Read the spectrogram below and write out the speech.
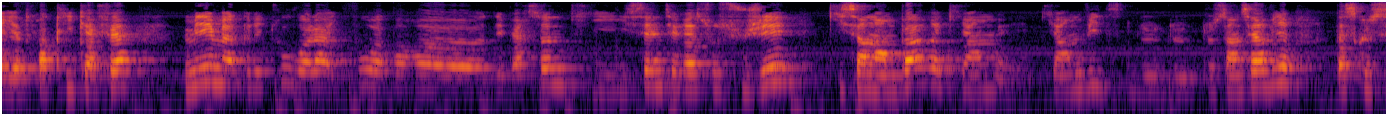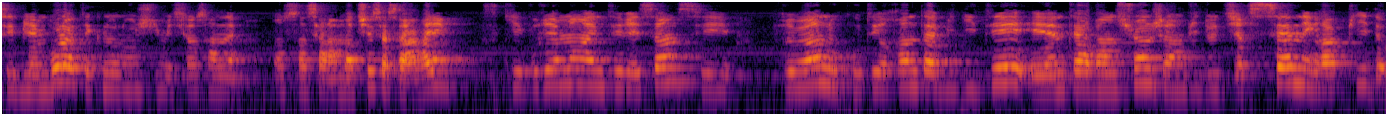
il y a trois clics à faire. Mais malgré tout, voilà, il faut avoir euh, des personnes qui s'intéressent au sujet, qui s'en emparent et qui, en, qui a envie de, de, de s'en servir. Parce que c'est bien beau la technologie, mais si on s'en sert à moitié, ça sert à rien. Ce qui est vraiment intéressant, c'est le côté rentabilité et intervention, j'ai envie de dire saine et rapide.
